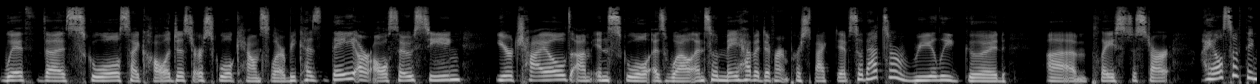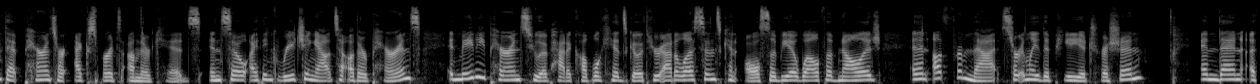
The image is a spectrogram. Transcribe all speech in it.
with the school psychologist or school counselor, because they are also seeing your child um, in school as well. And so may have a different perspective. So that's a really good um, place to start. I also think that parents are experts on their kids. And so I think reaching out to other parents and maybe parents who have had a couple kids go through adolescence can also be a wealth of knowledge. And then up from that, certainly the pediatrician and then a,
